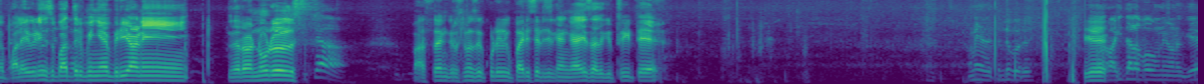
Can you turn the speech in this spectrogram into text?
என் பழைய வீடியோஸ் பார்த்துருப்பீங்க. பிரியாணி இந்த நூடுல்ஸ் பசங்க கிறிஸ்மஸுக்கு குடியிருக்கு பரிசு அடிச்சிருக்காங்க அதுக்கு ட்ரீட்டு அண்ணா இதை திண்டு பாரு. வயித்தால போக முடியும் உனக்கு.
